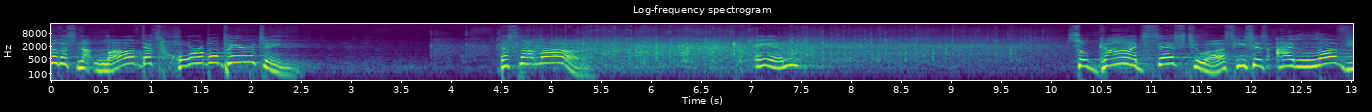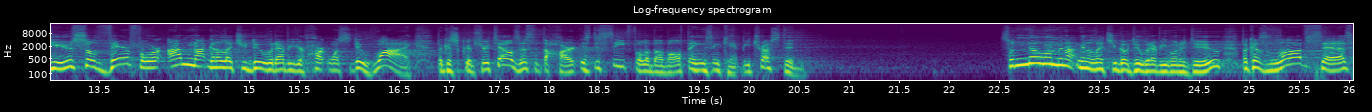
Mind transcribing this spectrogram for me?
No, that's not love. That's horrible parenting. That's not love. And so God says to us, He says, I love you, so therefore I'm not going to let you do whatever your heart wants to do. Why? Because Scripture tells us that the heart is deceitful above all things and can't be trusted. So, no, I'm not going to let you go do whatever you want to do because love says,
